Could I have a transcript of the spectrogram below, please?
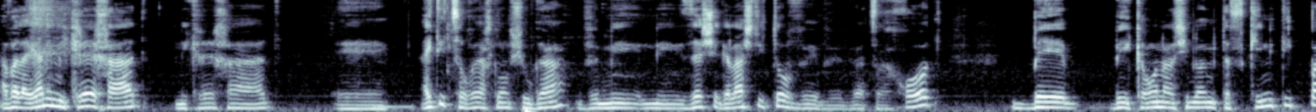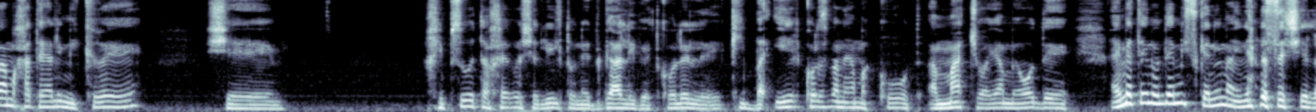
אבל היה לי מקרה אחד, מקרה אחד, אה, הייתי צורח כמו משוגע, ומזה שגלשתי טוב והצרחות, ב- בעיקרון אנשים לא היו מתעסקים איתי. פעם אחת היה לי מקרה שחיפשו את החבר'ה של לילטון, את גלי ואת כל אלה, כי בעיר כל הזמן היה מכות, המאצ'ו היה מאוד... אה, האמת היינו די מסכנים מהעניין הזה של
